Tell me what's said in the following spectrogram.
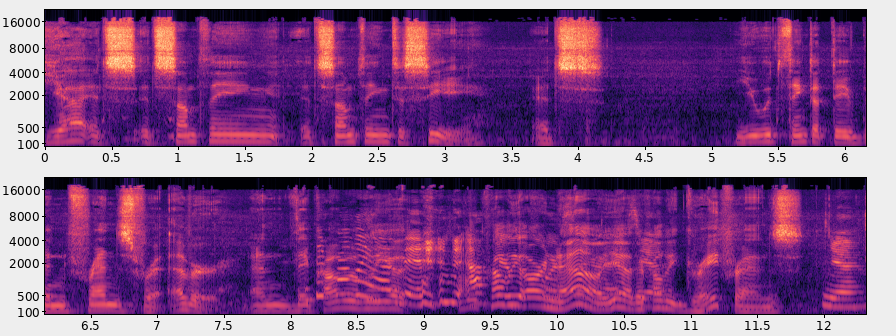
Yeah, it's it's something it's something to see. It's you would think that they've been friends forever, and they, They probably uh, been they probably are now. yeah, they're yeah. probably great friends. Yeah.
